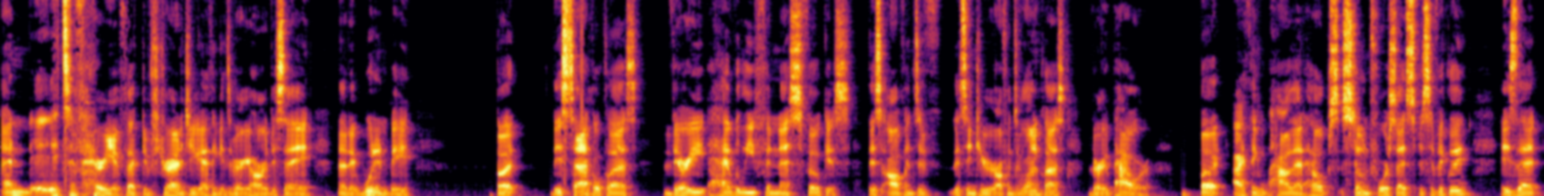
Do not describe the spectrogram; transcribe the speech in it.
And it's a very effective strategy. I think it's very hard to say that it wouldn't be. But this tackle class, very heavily finesse focus. This offensive, this interior offensive line class, very power. But I think how that helps Stone Forsythe specifically is that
